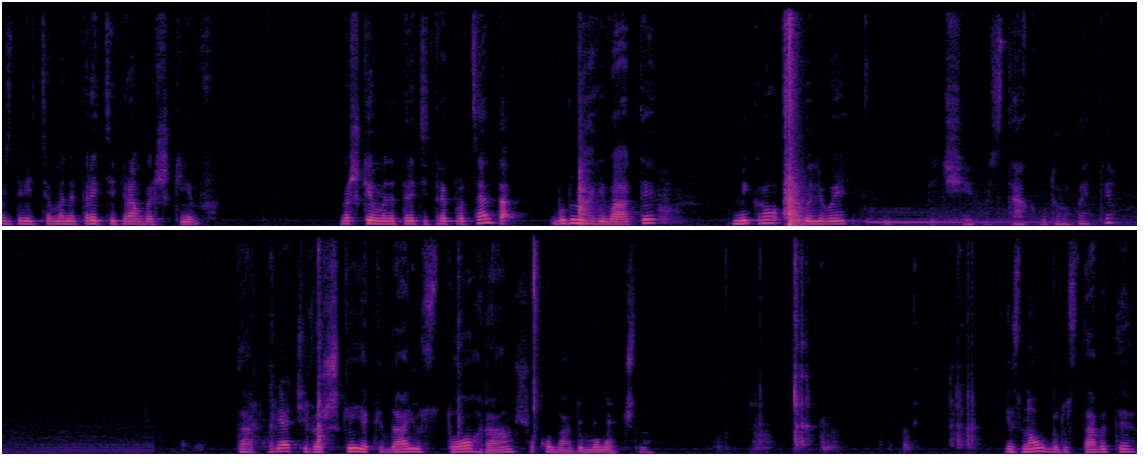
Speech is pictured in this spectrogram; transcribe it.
Ось дивіться, в мене 30 грам вершків. Вершки в мене 33%. Буду нагрівати в мікрохвильовій печі. Ось так буду робити. Так, горячі вершки я кидаю 100 грам шоколаду молочного. І знову буду ставити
